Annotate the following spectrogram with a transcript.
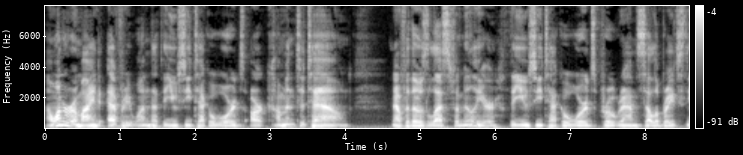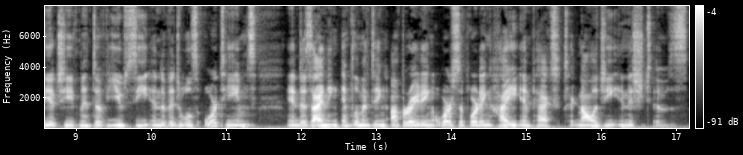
I want to remind everyone that the UC Tech Awards are coming to town. Now, for those less familiar, the UC Tech Awards program celebrates the achievement of UC individuals or teams in designing, implementing, operating, or supporting high impact technology initiatives.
